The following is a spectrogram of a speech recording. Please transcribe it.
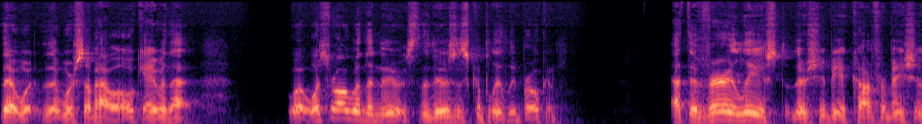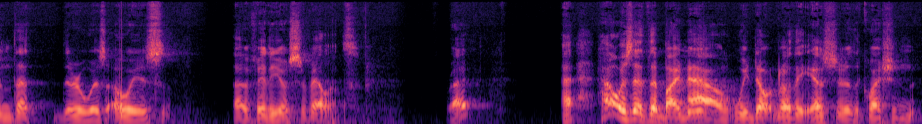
That we're, that we're somehow okay with that? Well, what's wrong with the news? The news is completely broken. At the very least, there should be a confirmation that there was always uh, video surveillance, right? How is it that by now we don't know the answer to the question,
